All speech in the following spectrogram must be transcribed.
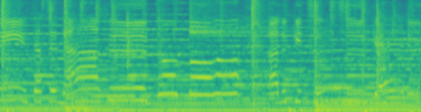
い出せなくとも歩き続ける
